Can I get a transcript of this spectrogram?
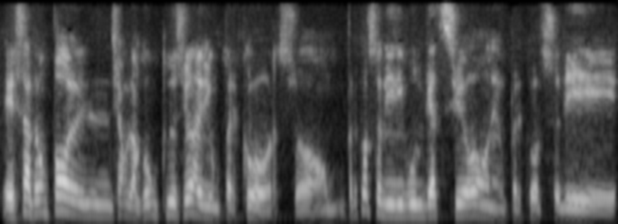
è stata un po' diciamo, la conclusione di un percorso, un percorso di divulgazione, un percorso di,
